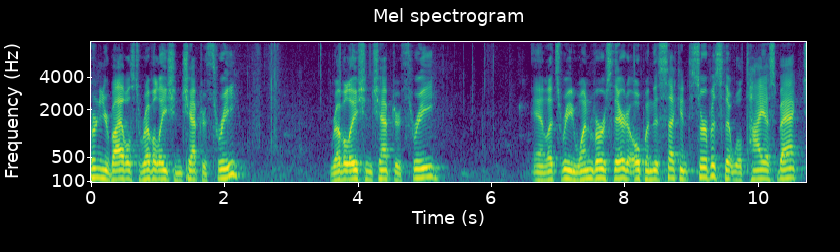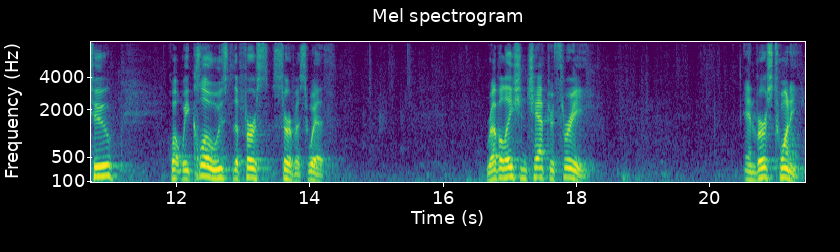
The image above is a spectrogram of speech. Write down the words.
Turn in your Bibles to Revelation chapter 3. Revelation chapter 3. And let's read one verse there to open this second service that will tie us back to what we closed the first service with. Revelation chapter 3 and verse 20.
